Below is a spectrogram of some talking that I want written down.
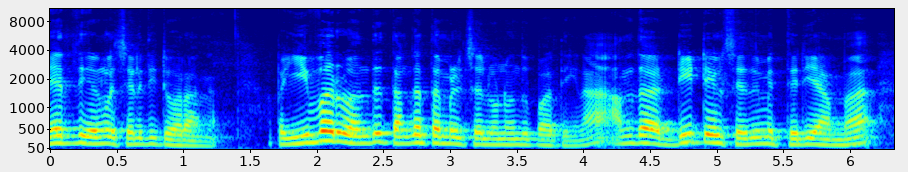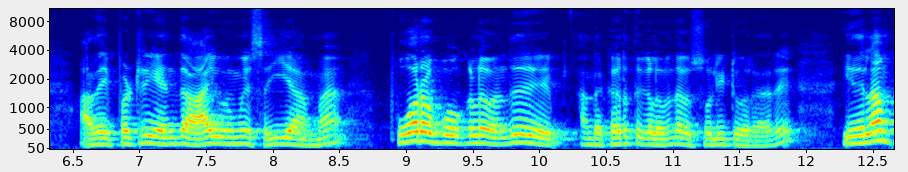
நேர்த்திகங்களை செலுத்திட்டு வராங்க. அப்போ இவர் வந்து தங்கத்தமிழ் செல்வன் வந்து பார்த்தீங்கன்னா அந்த டீட்டெயில்ஸ் எதுவுமே தெரியாமல் அதை பற்றி எந்த ஆய்வுமே செய்யாமல் போகிற போக்கில் வந்து அந்த கருத்துக்களை வந்து அவர் சொல்லிட்டு வர்றாரு. இதெல்லாம்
